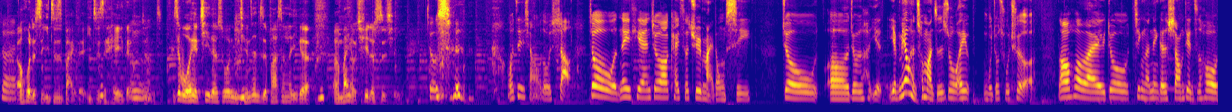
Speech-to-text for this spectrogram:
对，然后或者是一只是白的，一只是黑的、嗯、这样子。可是我也记得说，你前阵子发生了一个、嗯、呃蛮有趣的事情，就是我自己想我都笑。就我那天就要开车去买东西，就呃就是也也没有很匆忙，只是说哎我就出去了。然后后来就进了那个商店之后，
